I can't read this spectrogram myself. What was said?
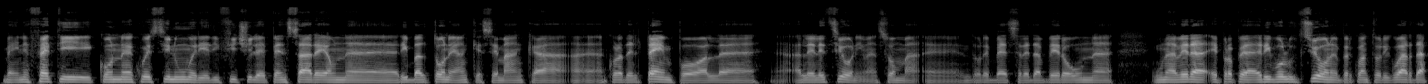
Beh, in effetti con questi numeri è difficile pensare a un eh, ribaltone anche se manca eh, ancora del tempo alle, alle elezioni, ma insomma eh, dovrebbe essere davvero un, una vera e propria rivoluzione per quanto riguarda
